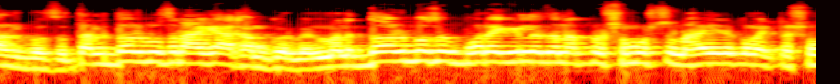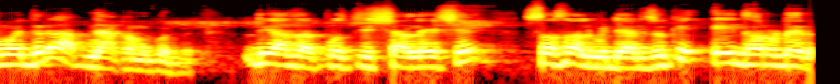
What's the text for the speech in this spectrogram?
দশ বছর। তাহলে দশ বছর আগে আকাম করবেন। মানে দশ বছর পরে গেলে যেন আপনার সমস্যা না হয়, এরকম একটা সময় ধরে আপনি আকাম করবেন। দুই হাজার পঁচিশ সালে এসে সোশ্যাল মিডিয়ার যুগে এই ধরনের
